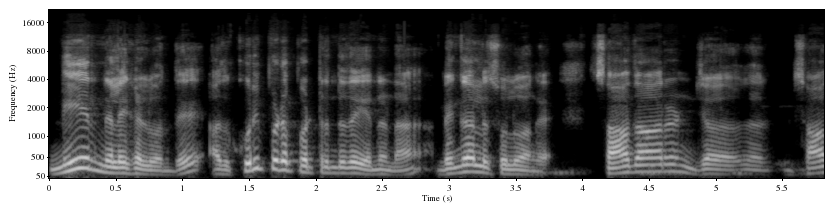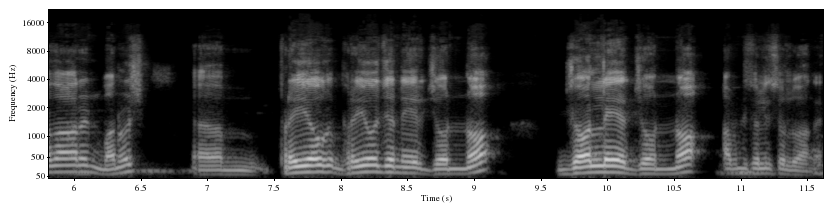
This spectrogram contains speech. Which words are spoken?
நீர்நிலைகள் வந்து அது குறிப்பிடப்பட்டிருந்தது என்னன்னா பெங்கால்ல சொல்லுவாங்க சாதாரண ஜ- சாதாரண மனுஷ் பிரயோ பிரயோஜனர் ஜொன்னோ ஜோல்லேர் ஜோன்னோ அப்படின்னு சொல்லி சொல்லுவாங்க.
